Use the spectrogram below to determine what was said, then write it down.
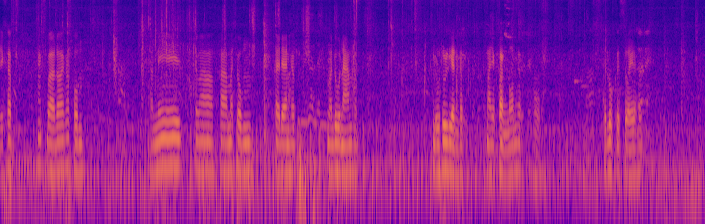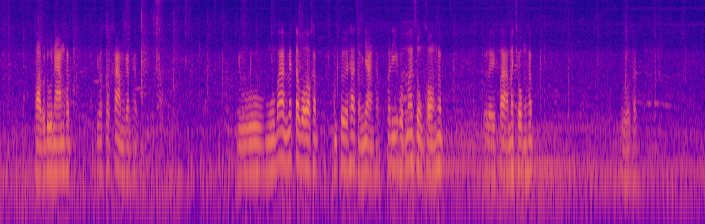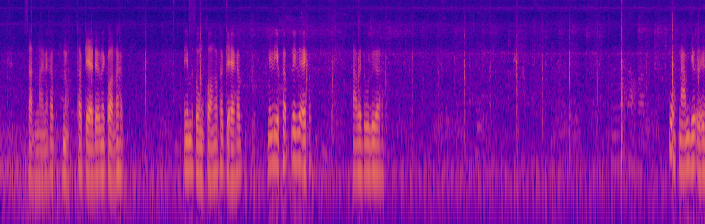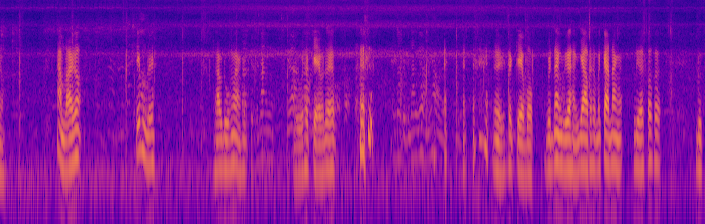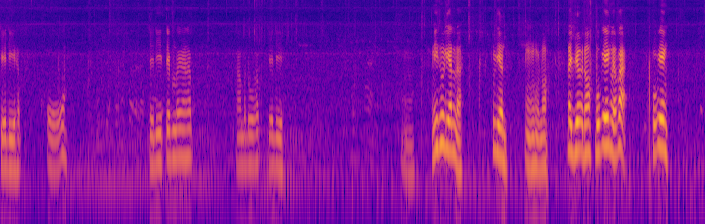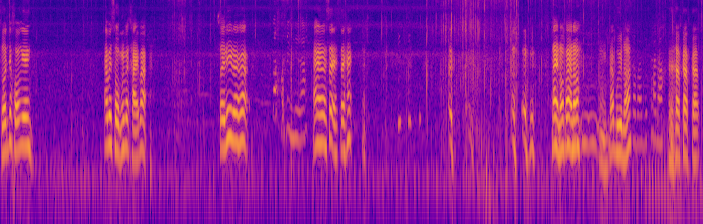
ดีครับฮักบ่าวดอยครับผมวันนี้จะมาพามาชมชายแดนครับ มาดูน้ำครับ ดูทุเรียนครับ มาจากฝั่งโน้นครับโอ้โหเป็นลูกสวยๆครับ พาไปดูน้ำครับ ที่ว่าเขาข้ามกันครับ อยู่หมู่บ้านแม่ตะวอครับอำเภอท่าสองยางครับ พอดีผมมาส่งของครับ ก็เลยพามาชมครับ ดูครับ สั่นหน่อยนะครับหนูเท่าแก่เดินไปก่อนนะครับ นี่มาส่งของครับเท่าแก่ครับ ไม่รีบครับเรื่อยๆครับพาไปดูเรือครับโอ้น้ำเยอะเลยเนาะน้ำไหลเนาะเต็มเลยพาไปดูข้างล่างครับ ดูเท่าแก่มาด้วยครับเออถ้าแกบอกเป็นนั่งเรือหางยาวครับไม่กล้านั่งเรือเขาก็ดูเจดีครับ โอ้ จดีเต็มเลยนะครับพามาดูครับเจดีอันนี้ทุเรียนเหรอ ทุเรียนอืมเนาะได้เยอะเนาะปลูกเองเหรอปะปลูกเองสวนเจ้าของเอง เอาไปส่งหรือไปขายปะใส่นี่เลยปะต่อถึงเหนืออ่าใส่ใส่ให้ได้เนาะป้าเนาะอืมรับบืนเนาะสบายดีค่ะเนาะครับครับครับ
